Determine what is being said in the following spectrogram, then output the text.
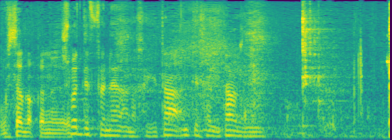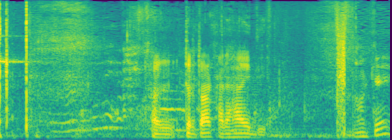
وسبق انه شو بدي الفنان أنا خيي تعال أنت خيي تعال. خل- ترضاك على هايدي. أوكي.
